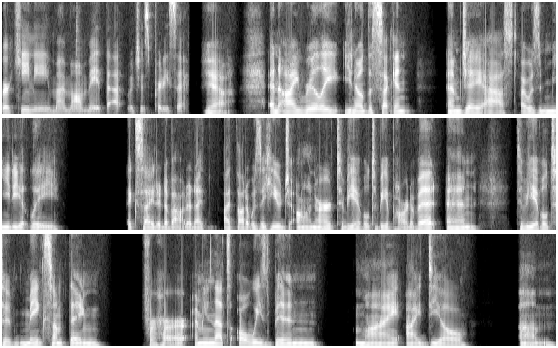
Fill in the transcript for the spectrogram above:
burkini, my mom made that, which is pretty sick. Yeah. And I really, you know, the second MJ asked, I was immediately excited about it. I, I thought it was a huge honor to be able to be a part of it and to be able to make something for her. I mean, that's always been my ideal um,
